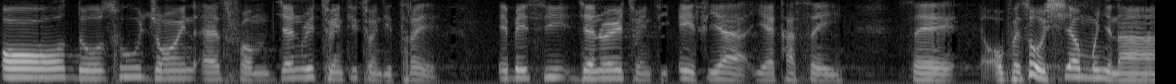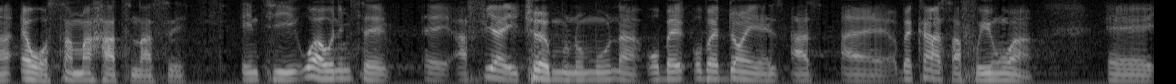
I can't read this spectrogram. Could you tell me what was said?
all those who joined us from January 2023, ABC January 28th, yeah, yeah, kasei, say, opeso share mu nyinaa ɛwɔ summer hat n'ase. Nti wo a wonim sɛ eh, afe a etwa mu no mu na wobɛ wobɛdɔn yɛn as wobɛka asafo yi ho a eh,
